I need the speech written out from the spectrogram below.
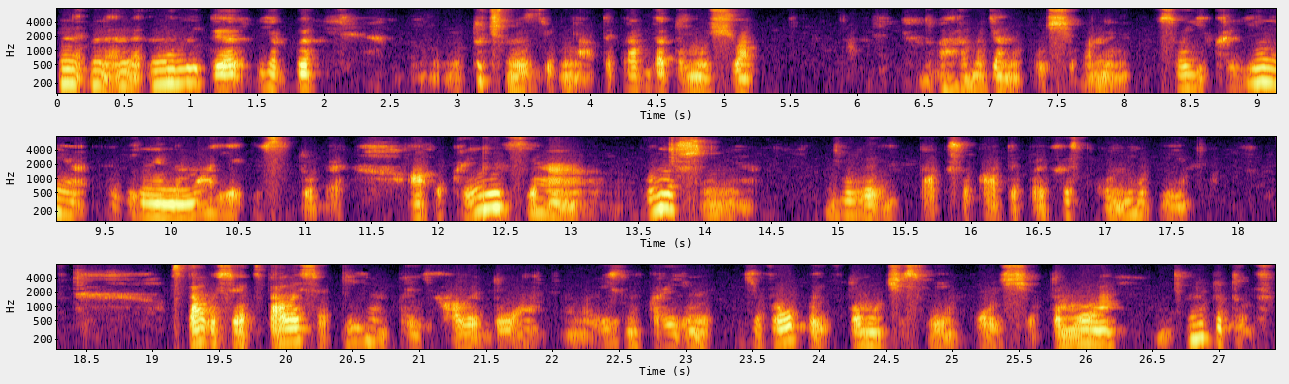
не, не, не вийде, якби точно зрівняти, правда, тому що громадяни Польщі вони в своїй країні війни немає і все добре. А українці вимушені були так шукати прихистку. Ну і сталося, як сталося, і приїхали до різних країн Європи, в тому числі Польщі. Тому ну, тут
